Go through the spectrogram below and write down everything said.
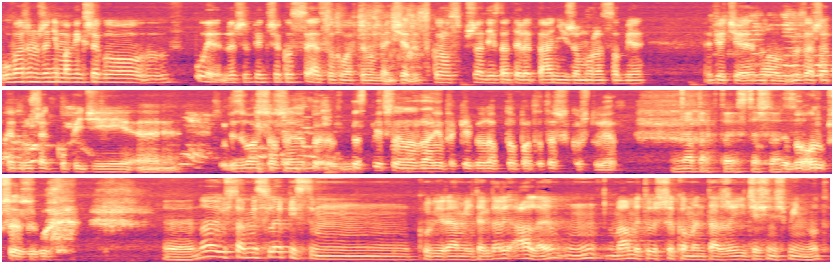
uważam, że nie ma większego wpływu, znaczy większego sensu chyba w tym momencie. Skoro sprzęt jest na tyle tani, że można sobie wiecie, no, za czapkę dróżek kupić i... Yy, Zwłaszcza, że bezpieczne nadanie takiego laptopa to też kosztuje. No tak, to jest też raz. Bo on przeżył. E, no już tam jest lepiej z tym kurierami i tak dalej, ale mm, mamy tu jeszcze komentarze i 10 minut,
